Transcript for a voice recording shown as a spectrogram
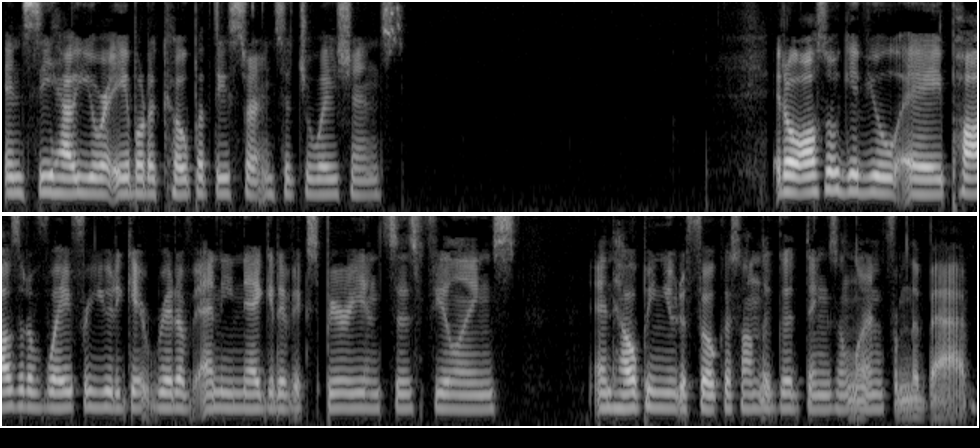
and see how you were able to cope with these certain situations. It'll also give you a positive way for you to get rid of any negative experiences, feelings, and helping you to focus on the good things and learn from the bad.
